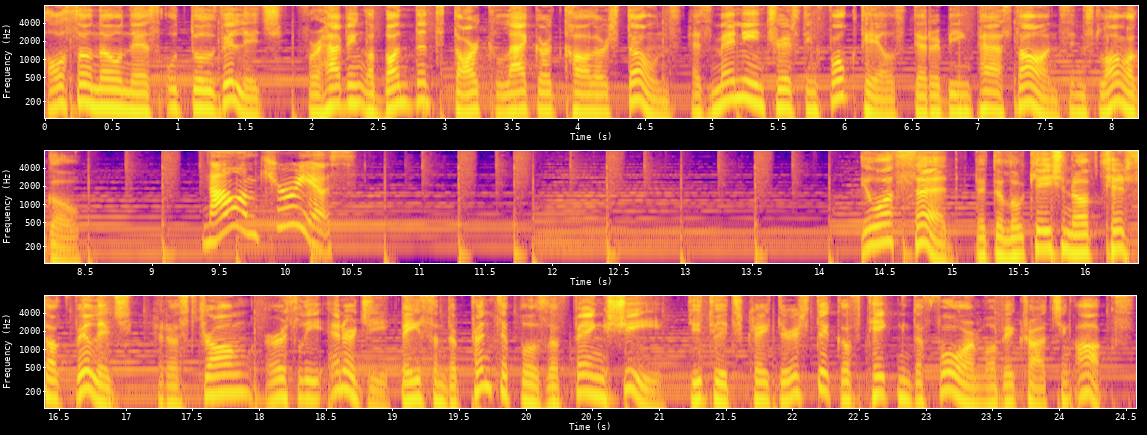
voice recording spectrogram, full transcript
also known as Utdul village for having abundant dark lacquered color stones, has many interesting folk tales that are being passed on since long ago. Now I'm curious. It was said that the location of Chilseok village had a strong earthly energy based on the principles of Feng Shui due to its characteristic of taking the form of a crouching ox.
